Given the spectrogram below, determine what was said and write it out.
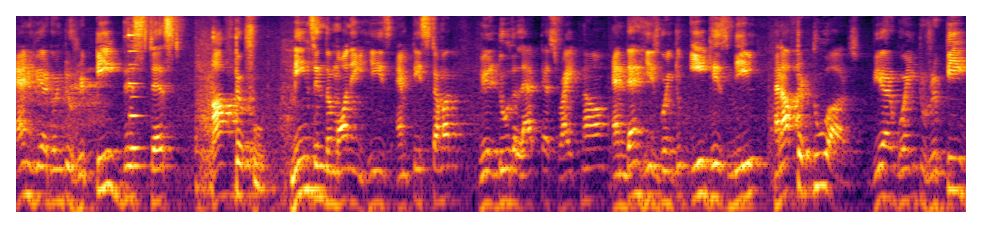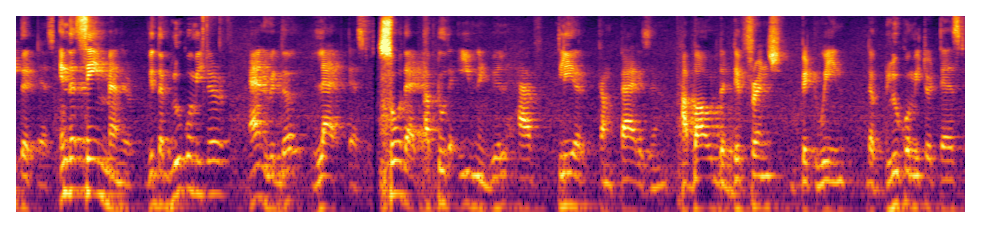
And we are going to repeat this test after food. Means in the morning he's empty stomach. We'll do the lab test right now. And then he's going to eat his meal. And after 2 hours we are going to repeat the test in the same manner with the glucometer and with the lab test so that up to the evening we'll have clear comparison about the difference between the glucometer test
